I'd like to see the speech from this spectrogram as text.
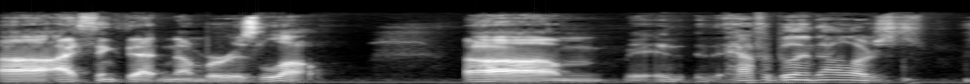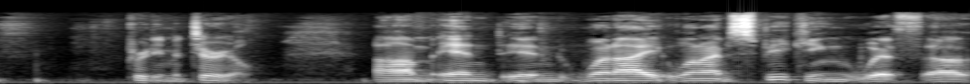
Uh, I think that number is low. Um, it- half a billion dollars, pretty material. Um, and and when I when I'm speaking with uh,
